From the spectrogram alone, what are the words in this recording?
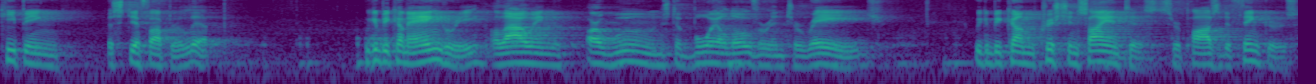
keeping a stiff upper lip. We can become angry, allowing our wounds to boil over into rage. We can become Christian scientists or positive thinkers,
